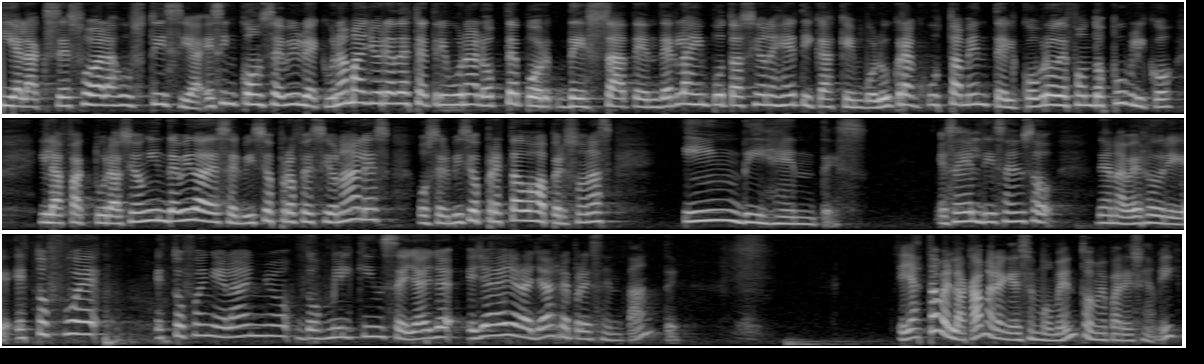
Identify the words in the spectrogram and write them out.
y el acceso a la justicia, es inconcebible que una mayoría de este tribunal opte por desatender las imputaciones éticas que involucran justamente el cobro de fondos públicos y la facturación indebida de servicios profesionales o servicios prestados a personas indigentes. Ese es el disenso de Anabel Rodríguez. Esto fue esto fue en el año 2015. Ella, ella, ella era ya representante. Ella estaba en la Cámara en ese momento, me parece a mí.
